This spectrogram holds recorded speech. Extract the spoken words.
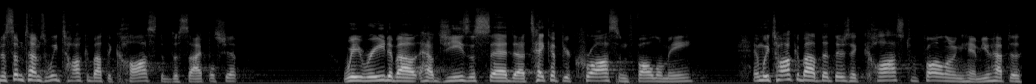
know, sometimes we talk about the cost of discipleship. We read about how Jesus said, uh, Take up your cross and follow me. And we talk about that there's a cost for following him. You have to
